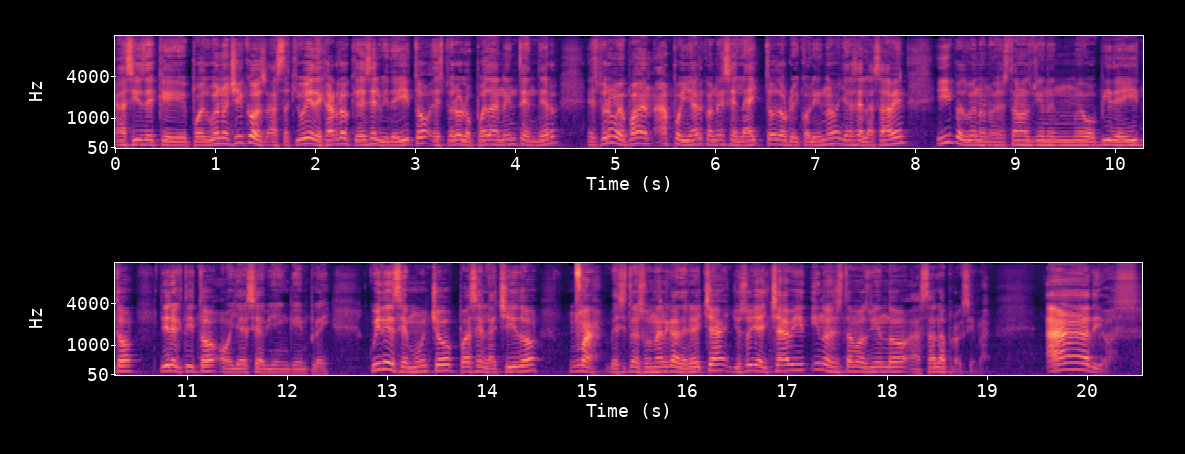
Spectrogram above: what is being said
Así es de que, pues bueno chicos, hasta aquí voy a dejar lo que es el videito, espero lo puedan entender, espero me puedan apoyar con ese like todo ricolino, ya se la saben, y pues bueno, nos estamos viendo en un nuevo videito, directito o ya sea bien gameplay. Cuídense mucho, pásenla chido, besito en su nalga derecha, yo soy el Chavit y nos estamos viendo hasta la próxima. Adiós.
